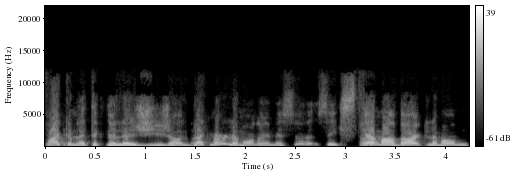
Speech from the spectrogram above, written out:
faire comme la technologie, genre, Black Mirror, le monde a aimé ça. C'est extrêmement dark. Le monde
